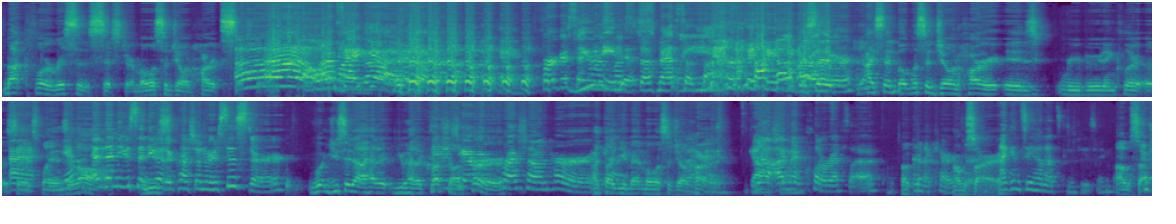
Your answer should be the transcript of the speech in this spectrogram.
Not Clarissa's sister, Melissa Joan Hart's sister. Oh, Oh my my god. Okay. Ferguson You need most to definitely. I said I said Melissa Joan Hart is rebooting Clarissa Uh, explains yeah. it all. And then you said And you s- had a crush on her sister. What you said I had a, you had a crush Did on you have her. a crush on her? I thought Yeah. you meant Melissa Joan Hart. Okay, No. I meant Clarissa. Okay. character. I'm sorry. I can see how that's confusing. I'm sorry.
